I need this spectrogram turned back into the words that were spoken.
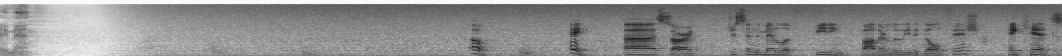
Amen. Oh, hey, uh, sorry. Just in the middle of feeding Father Louis the goldfish. Hey, kids,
